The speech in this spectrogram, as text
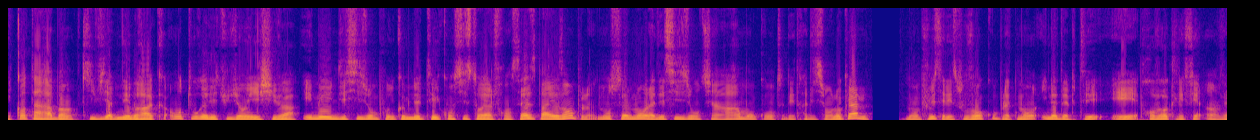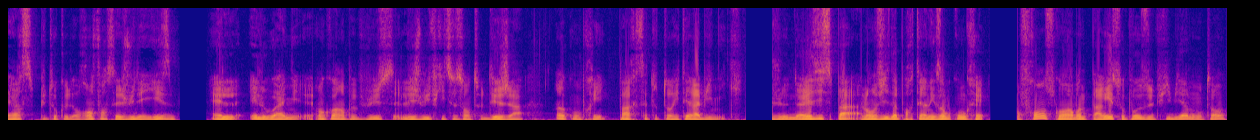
Et quand un rabbin qui vit à Bnebrak, entouré d'étudiants et yeshiva, émet une décision pour une communauté consistoriale française, par exemple, non seulement la décision tient rarement compte des traditions locales, mais en plus elle est souvent complètement inadaptée et provoque l'effet inverse, plutôt que de renforcer le judaïsme, elle éloigne encore un peu plus les juifs qui se sentent déjà incompris par cette autorité rabbinique. Je ne résiste pas à l'envie d'apporter un exemple concret. En France, le rabbin de Paris s'oppose depuis bien longtemps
